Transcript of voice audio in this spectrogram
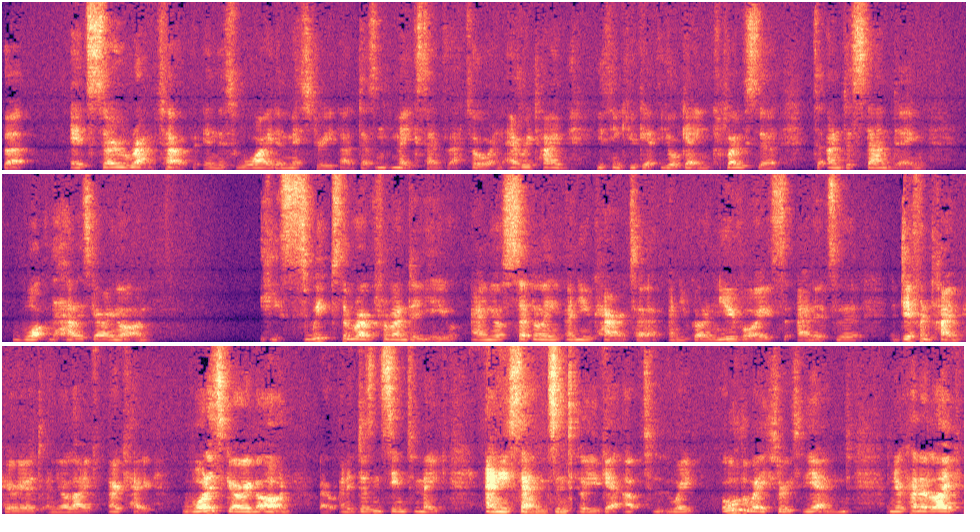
but it's so wrapped up in this wider mystery that doesn't make sense at all. And every time you think you get you're getting closer to understanding what the hell is going on, he sweeps the rug from under you, and you're suddenly a new character, and you've got a new voice, and it's a, a different time period, and you're like, okay, what is going on? And it doesn't seem to make any sense until you get up to the way, all the way through to the end, and you're kind of like,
